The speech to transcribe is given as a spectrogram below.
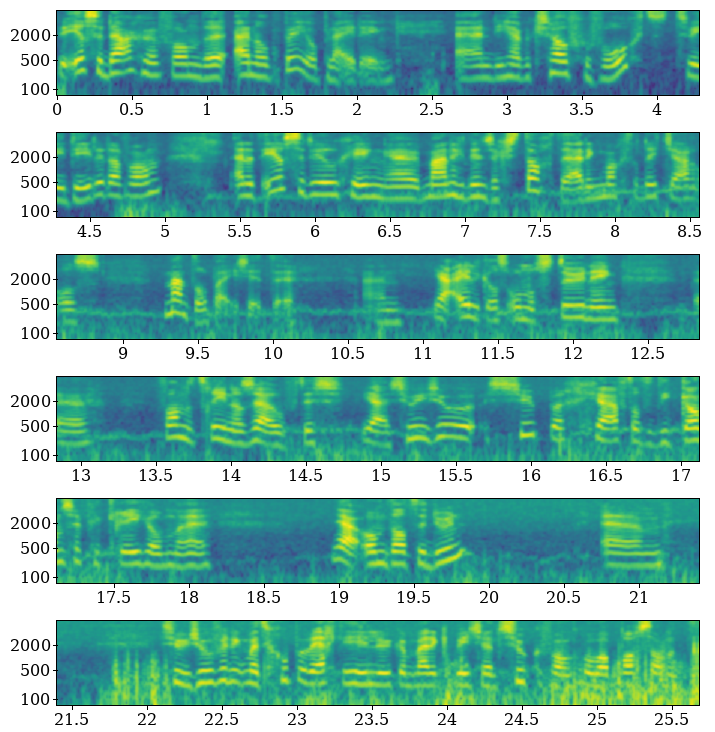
de eerste dagen van de NLP-opleiding. En die heb ik zelf gevolgd, twee delen daarvan. En het eerste deel ging uh, maandag dinsdag starten. En ik mag er dit jaar als mentor bij zitten. En ja, eigenlijk als ondersteuning uh, van de trainer zelf. Dus ja, sowieso super gaaf dat ik die kans heb gekregen om, uh, ja, om dat te doen. Um, sowieso vind ik met groepen werken heel leuk en ben ik een beetje aan het zoeken van wat past dan het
